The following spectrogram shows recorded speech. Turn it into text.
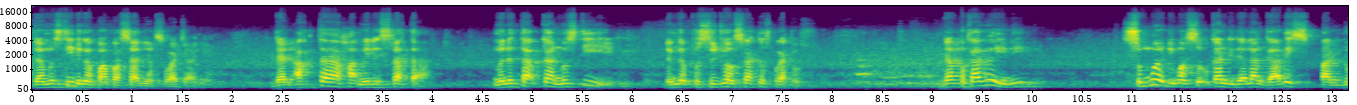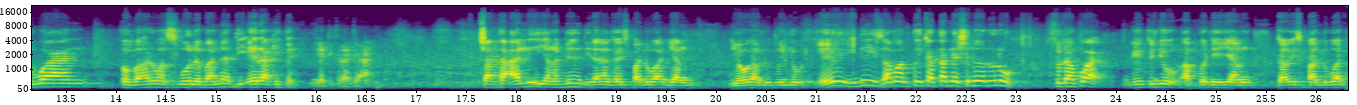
dan mesti dengan pampasan yang sewajarnya. Dan akta hak milik strata menetapkan mesti dengan persetujuan 100%. Dan perkara ini semua dimasukkan di dalam garis panduan pembaharuan semula bandar di era kita menjadi kerajaan. Catat alih yang ada di dalam garis panduan yang dia orang tunjuk, eh ini zaman Perikatan Nasional dulu sudah buat. Dia tunjuk apa ni yang garis panduan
